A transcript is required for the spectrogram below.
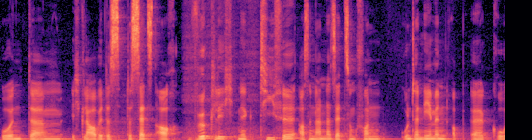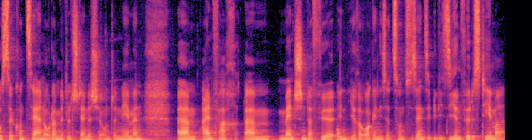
Und ähm, ich glaube, das, das setzt auch wirklich eine tiefe Auseinandersetzung von Unternehmen, ob äh, große Konzerne oder mittelständische Unternehmen, ähm, einfach ähm, Menschen dafür in ihrer Organisation zu sensibilisieren für das Thema,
